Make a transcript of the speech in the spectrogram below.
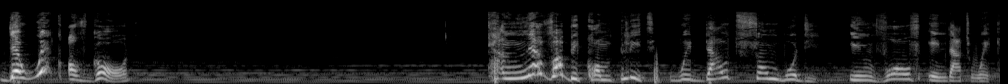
the work of God can never be complete without somebody involved in that work?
